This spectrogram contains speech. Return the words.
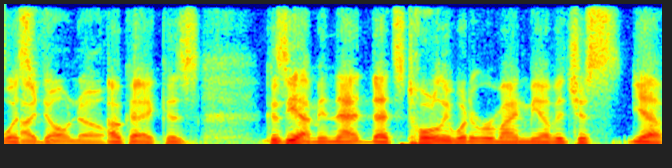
was I don't know. Okay, because yeah, I mean that that's totally what it reminded me of. It's just yeah,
